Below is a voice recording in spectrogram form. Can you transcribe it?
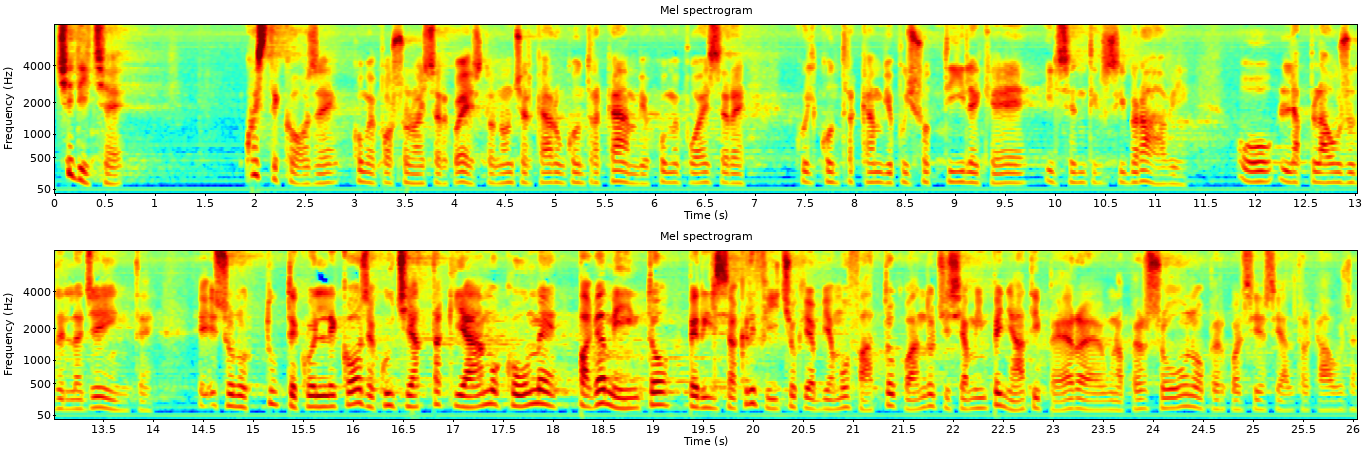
Ci dice queste cose, come possono essere questo, non cercare un contraccambio, come può essere quel contraccambio più sottile che è il sentirsi bravi o l'applauso della gente, e sono tutte quelle cose a cui ci attacchiamo come pagamento per il sacrificio che abbiamo fatto quando ci siamo impegnati per una persona o per qualsiasi altra causa.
